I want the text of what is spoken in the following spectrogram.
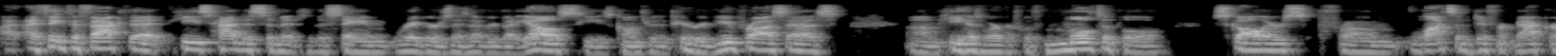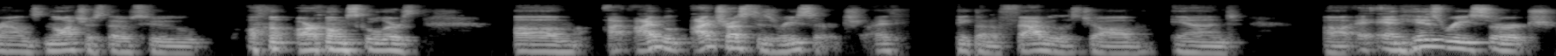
I, I, think the fact that he's had to submit to the same rigors as everybody else, he's gone through the peer review process. Um, he has worked with multiple scholars from lots of different backgrounds, not just those who are homeschoolers. Um, I, I, I trust his research. I done a fabulous job, and uh, and his research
